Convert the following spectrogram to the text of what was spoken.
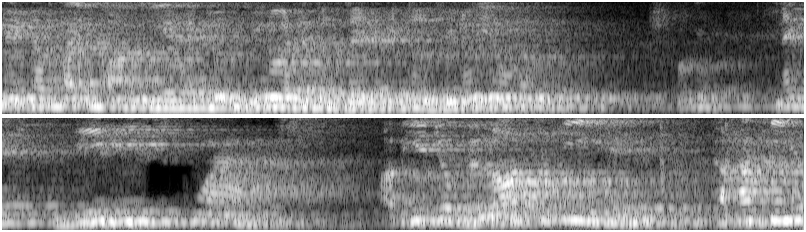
डेटम लाइन मान लिया है, जो ज़ीरो है तो जेड भी तो ज़ीरो ही होगा। नेक्स्ट वी बी स्क्वायर अब ये जो वेलोसिटी है, कहा कि ये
